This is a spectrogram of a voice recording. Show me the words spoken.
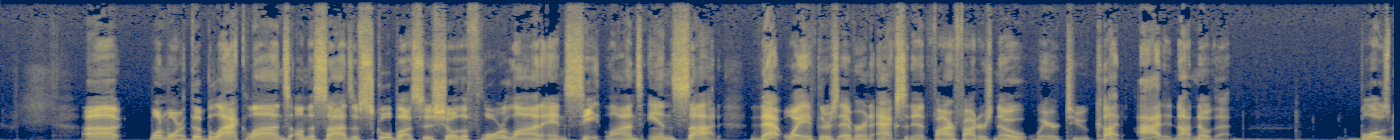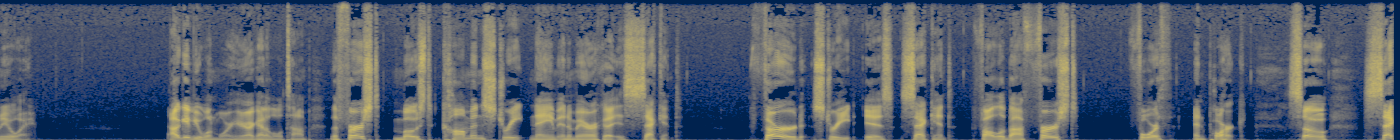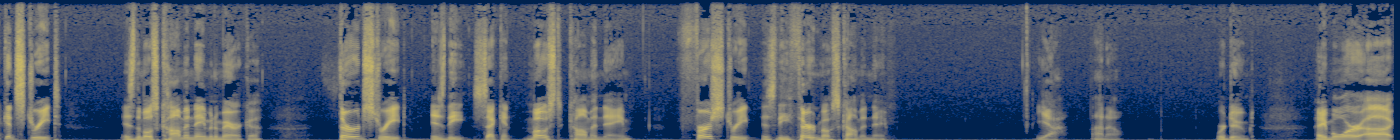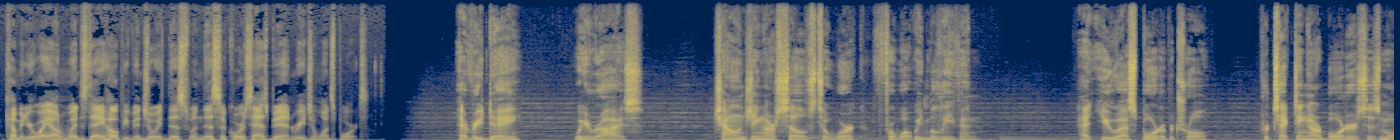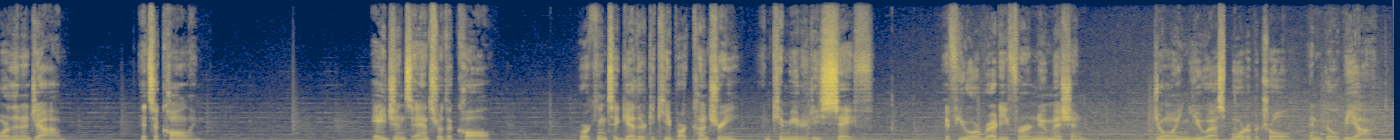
Uh, one more. The black lines on the sides of school buses show the floor line and seat lines inside. That way, if there's ever an accident, firefighters know where to cut. I did not know that. Blows me away. I'll give you one more here. I got a little time. The first most common street name in America is Second. Third Street is Second, followed by First, Fourth, and Park. So, Second Street is the most common name in America. Third Street is the second most common name. First Street is the third most common name. Yeah, I know. We're doomed. Hey, more uh, coming your way on Wednesday. Hope you've enjoyed this one. This, of course, has been Region 1 Sports. Every day, we rise, challenging ourselves to work for what we believe in. At U.S. Border Patrol, protecting our borders is more than a job, it's a calling. Agents answer the call, working together to keep our country and communities safe. If you're ready for a new mission, join U.S. Border Patrol and go beyond.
